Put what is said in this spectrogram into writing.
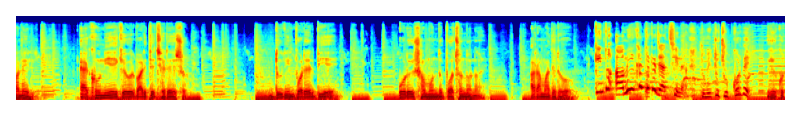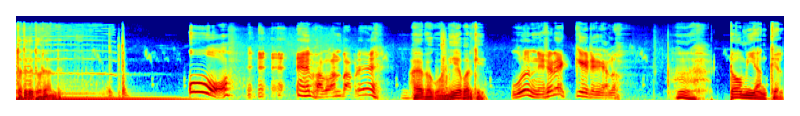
অনিল এখনই একে ওর বাড়িতে ছেড়ে এসো। দুদিন পরের বিয়ে ওর ওই সম্বন্ধ পছন্দ নয় আর আমাদেরও। কিন্তু আমি এখান থেকে যাচ্ছি না। তুমি একটু চুপ করবে? একে কোথা থেকে ধরে আনলে? ভগবান বাপরে। হ্যাঁ ভগবান এ আবার কি? পুরো নেশাটা কেটে গেল। টমি আঙ্কেল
